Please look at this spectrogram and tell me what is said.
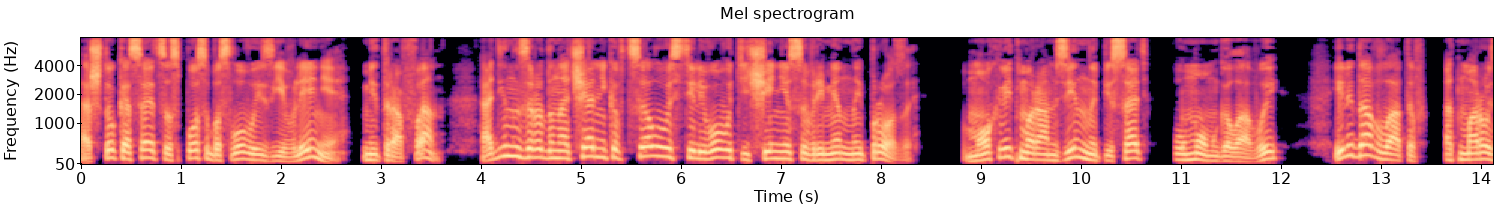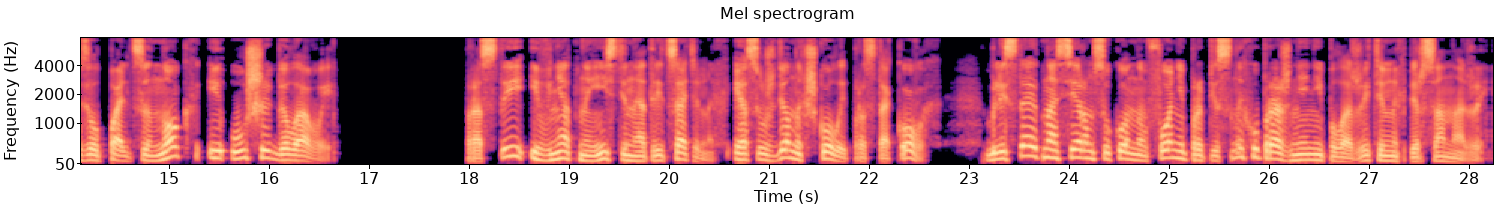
А что касается способа словоизъявления, Митрофан — один из родоначальников целого стилевого течения современной прозы. Мог ведь Марамзин написать «умом головы» или Довлатов отморозил пальцы ног и уши головы. Простые и внятные истины отрицательных и осужденных школой Простаковых блистают на сером суконном фоне прописных упражнений положительных персонажей.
